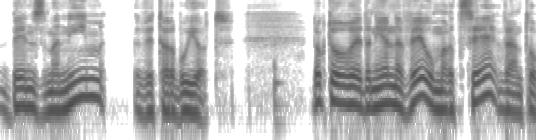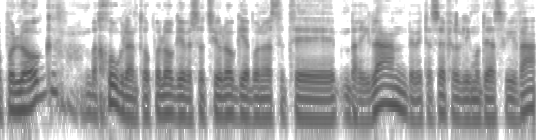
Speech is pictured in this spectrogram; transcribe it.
בין זמנים ותרבויות. דוקטור דניאל נווה הוא מרצה ואנתרופולוג בחוג לאנתרופולוגיה וסוציולוגיה באוניברסיטת אה, בר אילן, בבית הספר ללימודי הסביבה,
